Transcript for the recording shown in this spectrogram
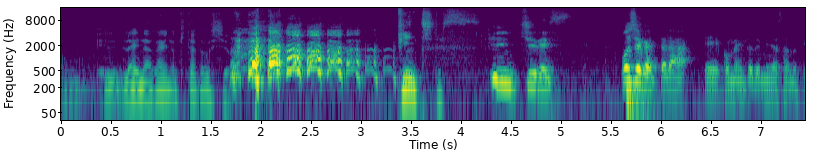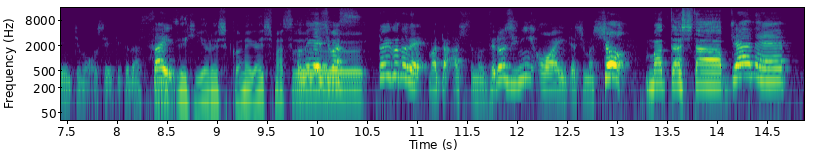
うんえらい長いの来たどうしよう。ピンチです。ピンチですもしよかったら、えーコメントで皆さんのピンチも教えてください、ぜひよろしくお願いします。お願いします。ということでまた明日の0時にお会いいたしましょう。また明日。じゃあね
